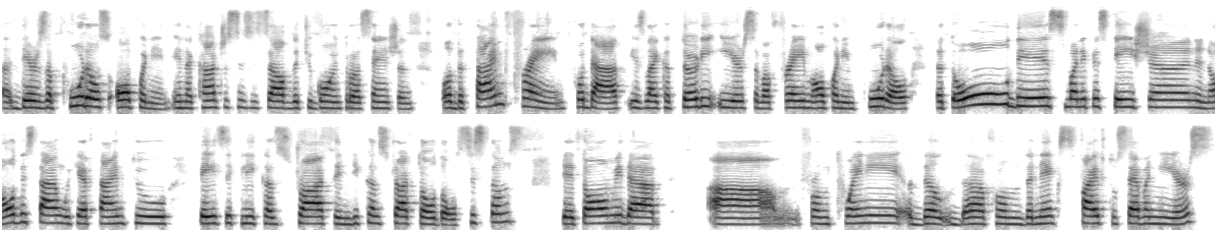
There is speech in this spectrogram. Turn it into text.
uh, there's a portals opening in the consciousness itself that you're going through ascension. Well the time frame for that is like a 30 years of a frame opening portal that all this manifestation and all this time we have time to basically construct and deconstruct all those systems. They told me that um, from 20 the, the from the next five to seven years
